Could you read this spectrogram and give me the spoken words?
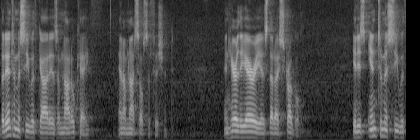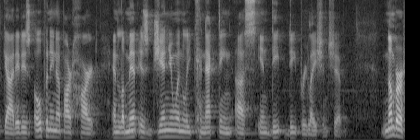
But intimacy with God is I'm not okay and I'm not self sufficient. And here are the areas that I struggle. It is intimacy with God, it is opening up our heart, and lament is genuinely connecting us in deep, deep relationship. Number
